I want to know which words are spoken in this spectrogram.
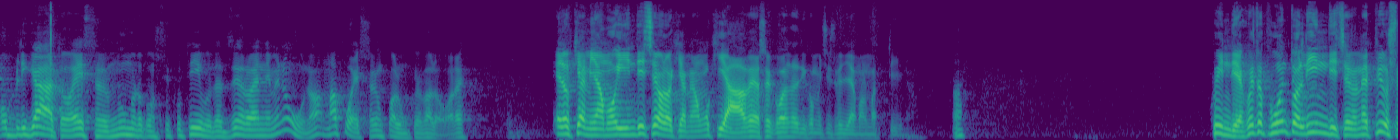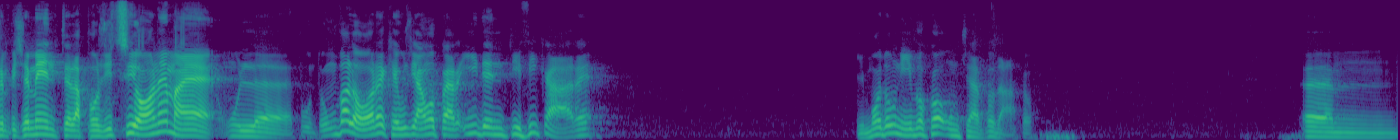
obbligato a essere un numero consecutivo da 0 a n-1, ma può essere un qualunque valore. E lo chiamiamo indice o lo chiamiamo chiave a seconda di come ci svegliamo al mattino. Quindi a questo punto l'indice non è più semplicemente la posizione, ma è un, appunto, un valore che usiamo per identificare in modo univoco un certo dato. Um,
